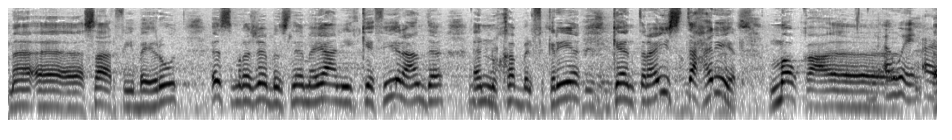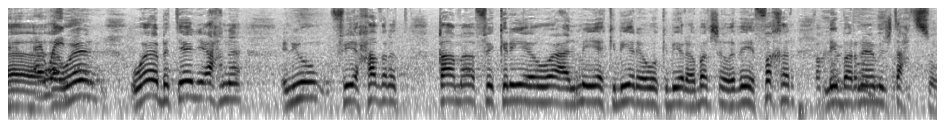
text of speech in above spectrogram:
ما آه، صار في بيروت. اسم رجاء بن سلامه يعني الكثير عند النخب الفكرية. كانت رئيس تحرير موقع آه،. آه، أوان. اوان وبالتالي إحنا اليوم في حضرة قامة فكرية وعلمية كبيرة وكبيرة برشا وهذا فخر لبرنامج تحت الصور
